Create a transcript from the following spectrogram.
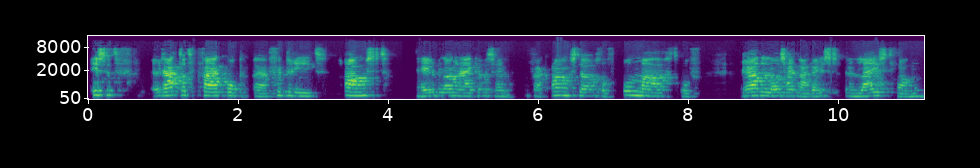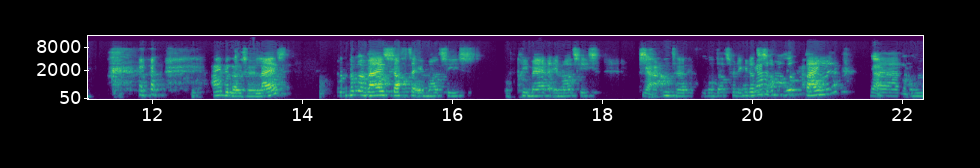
is het, raakt dat vaak op verdriet, angst. Een hele belangrijke, we zijn vaak angstig of onmacht of radeloosheid. Nou, er is een lijst van, eindeloze lijst. Dat noemen wij zachte emoties of primaire emoties. Schaamte, dat soort dingen. Dat is allemaal heel pijnlijk. Ja. Uh,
